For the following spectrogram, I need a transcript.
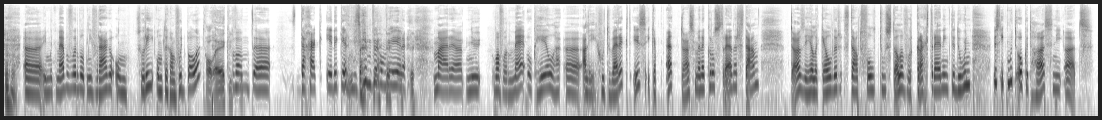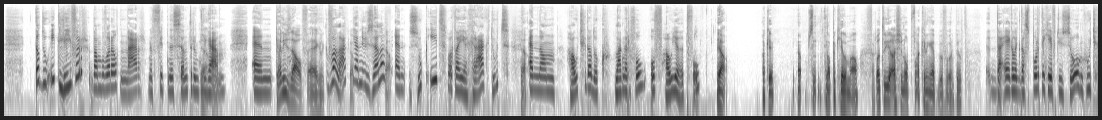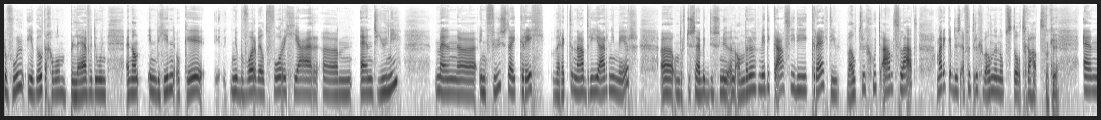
Mhm. Uh, je moet mij bijvoorbeeld niet vragen om, sorry, om te gaan voetballen. Oh, want uh, dat ga ik één keer misschien proberen. Maar uh, nu, wat voor mij ook heel uh, allez, goed werkt, is... Ik heb uh, thuis mijn crosstrainer staan. Thuis, de hele kelder staat vol toestellen voor krachttraining te doen. Dus ik moet ook het huis niet uit. Dat doe ik liever dan bijvoorbeeld naar een fitnesscentrum te gaan. En, ken u zelf eigenlijk. Voilà, ken u zelf en zoek iets wat dat je graag doet. En dan houd je dat ook langer vol of hou je het vol. Ja, oké. Ja, snap ik helemaal. Wat doe je als je een opvlakkering hebt bijvoorbeeld? dat eigenlijk dat sporten geeft u zo'n goed gevoel. Je wilt dat gewoon blijven doen. En dan in het begin, oké, nu bijvoorbeeld vorig jaar um, eind juni mijn uh, infuus dat ik kreeg werkte na drie jaar niet meer. Uh, ondertussen heb ik dus nu een andere medicatie die ik krijg, die wel terug goed aanslaat. Maar ik heb dus even terug wel een opstoot gehad. Okay. En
